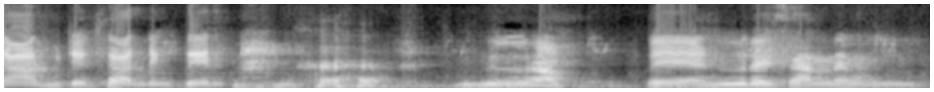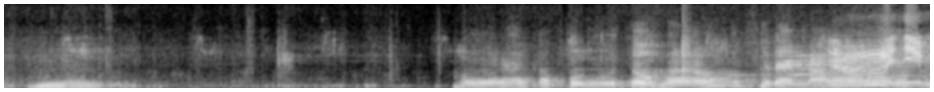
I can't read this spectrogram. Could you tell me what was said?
งานผู้จังสั่นจังเต้นฮือเนาะแม่นฮือได้สั่นได้มันมือนั่นกับฝนมือตกแล้วแสดงมาอ่ายิ้ม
